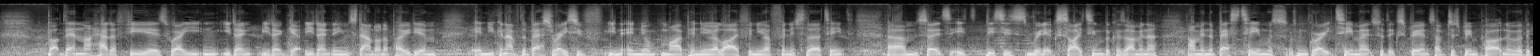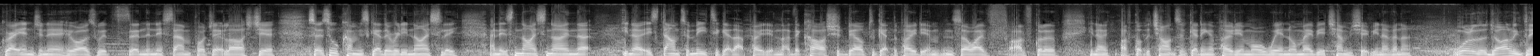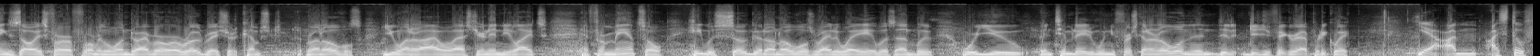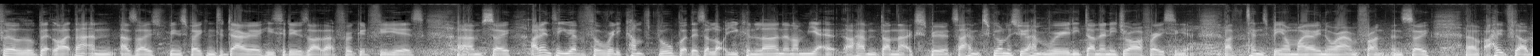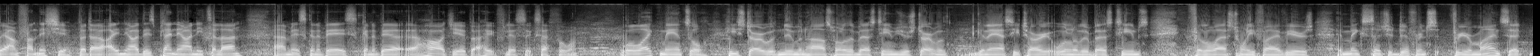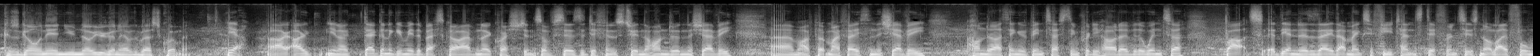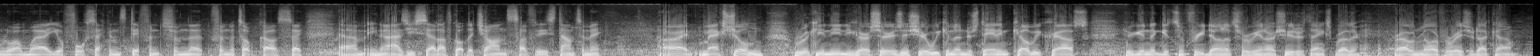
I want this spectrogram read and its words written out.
But then I had a few years where you, you don't you don't get you don't even stand on a podium, and you can have the best race of, in your my opinion, your life, and you have finished 13th. Um, so it's, this is really exciting because I'm in a I'm in the best team with some great teammates with experience. I've just been partnered with a great engineer who I was with in the Nissan project last year. So it's all coming together really nicely, and it's nice knowing that you know it's down to me to get that podium. Like the car should be able to get the podium, and so I've I've got a you know I've got the chance of getting a podium or a win or maybe a championship. You never know. One of the daunting things is always for a Formula One driver or a road racer to come run ovals. You at Iowa last year in Indy Lights, and for Mansell, he was so good on ovals right away. It was unbelievable. Were you intimidated when you first got on oval, and then did, did you figure out pretty quick? Yeah, I'm. I still feel a little bit like that, and as I've been spoken to Dario, he said he was like that for a good few years. Um, so I don't think you ever feel really comfortable, but there's a lot you can learn, and I'm yet. I haven't done that experience. I haven't, to be honest with you, I haven't really done any draft racing yet. I tend to be on my own or out in front, and so um, hopefully I'll be out in front this year. But uh, I you know there's plenty I need to learn. Um, it's going to be it's going to be a, a, hard year, but hopefully a successful one. Well, like Mansell, he started with Newman Haas, one of the best teams. You're starting with Ganassi Target, one of their best teams for the last 25 years. It makes such a difference for your mindset because going in, you know you're going to have the best equipment. Yeah, I, I you know, they're going to give me the best car. I have no questions. Obviously, there's a difference between the Honda and the Chevy. Um, I've put my faith in the Chevy. Honda, I think, have been testing pretty hard over the winter, but at the end of the day, that makes a few tenths difference. It's not like Formula One where you're four seconds different from the from the top cars. So, um, you know, as you said, I've got the chance. I've, it's down to me. All right, Max Chilton, rookie in the IndyCar Series this year. We can understand him. Kelby Kraus, you're going to get some free donuts for being our shooter. Thanks, brother. Robin Miller for Racer.com.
